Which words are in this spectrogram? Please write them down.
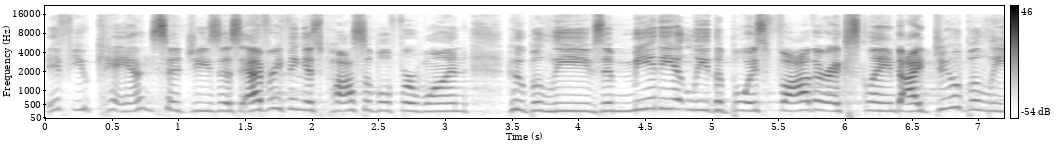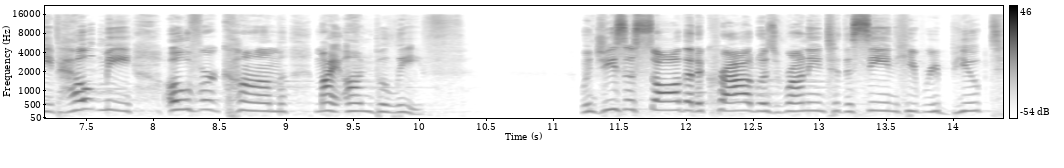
If you can, said Jesus, everything is possible for one who believes. Immediately the boy's father exclaimed, I do believe. Help me overcome my unbelief. When Jesus saw that a crowd was running to the scene, he rebuked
